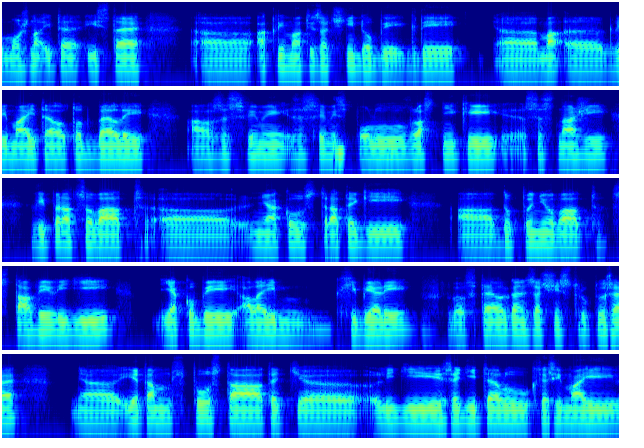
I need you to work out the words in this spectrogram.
možná i té jisté eh, aklimatizační doby, kdy, kdy majitel Todd Belly a se svými, se svými spoluvlastníky se snaží vypracovat nějakou strategii a doplňovat stavy lidí, jakoby ale jim chyběli v té organizační struktuře. Je tam spousta teď lidí, ředitelů, kteří mají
